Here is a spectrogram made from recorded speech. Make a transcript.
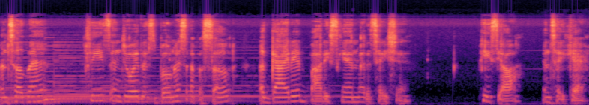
Until then, please enjoy this bonus episode, a guided body scan meditation. Peace, y'all, and take care.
